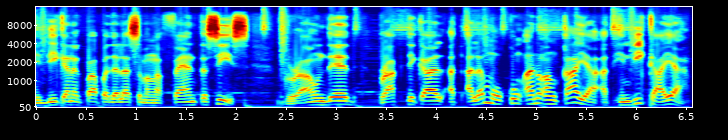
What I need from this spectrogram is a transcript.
Hindi ka nagpapadala sa mga fantasies, grounded, practical at alam mo kung ano ang kaya at hindi kaya.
